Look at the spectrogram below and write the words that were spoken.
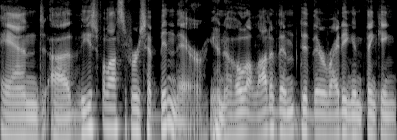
And uh, these philosophers have been there. You know, a lot of them did their writing and thinking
